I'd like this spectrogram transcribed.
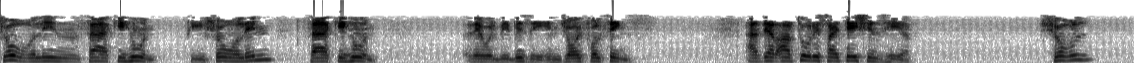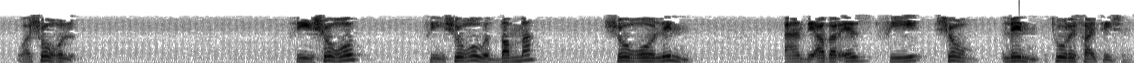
شغل فاكهون في شغل فاكهون they will be busy in joyful things and there are two recitations here شغل وشغل في شغل في شغل والضمة شغل and the other is في شغل two recitations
